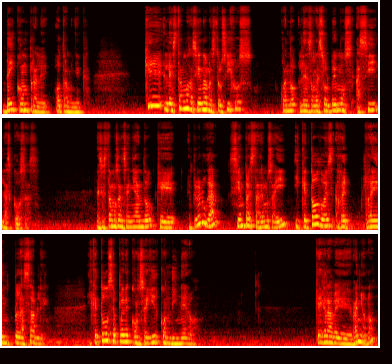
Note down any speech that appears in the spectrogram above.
ve y cómprale otra muñeca. ¿Qué le estamos haciendo a nuestros hijos cuando les resolvemos así las cosas? Les estamos enseñando que, en primer lugar, siempre estaremos ahí y que todo es reemplazable y que todo se puede conseguir con dinero Qué grave daño, ¿no?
